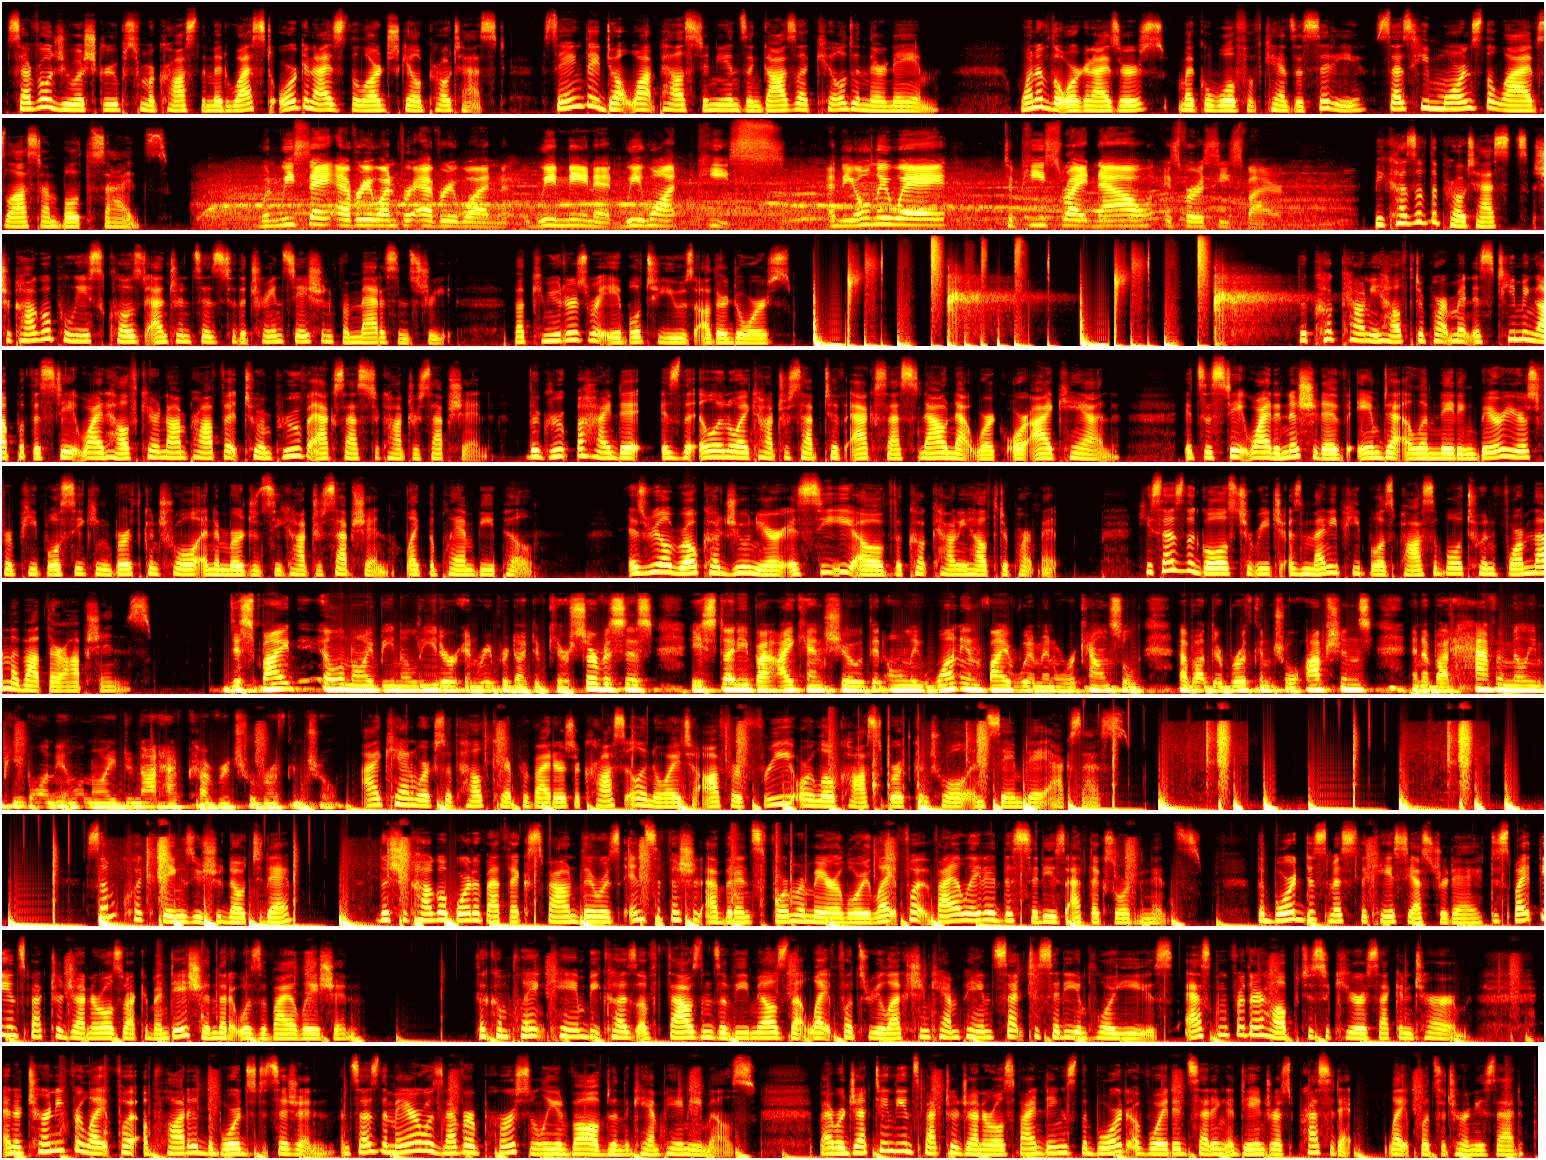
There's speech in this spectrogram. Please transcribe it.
Several Jewish groups from across the Midwest organized the large scale protest, saying they don't want Palestinians in Gaza killed in their name. One of the organizers, Michael Wolf of Kansas City, says he mourns the lives lost on both sides. When we say everyone for everyone, we mean it. We want peace. And the only way to peace right now is for a ceasefire. Because of the protests, Chicago police closed entrances to the train station from Madison Street, but commuters were able to use other doors. The Cook County Health Department is teaming up with a statewide healthcare nonprofit to improve access to contraception. The group behind it is the Illinois Contraceptive Access Now Network, or ICAN. It's a statewide initiative aimed at eliminating barriers for people seeking birth control and emergency contraception, like the Plan B pill. Israel Rocha Jr. is CEO of the Cook County Health Department. He says the goal is to reach as many people as possible to inform them about their options. Despite Illinois being a leader in reproductive care services, a study by ICAN showed that only one in five women were counseled about their birth control options, and about half a million people in Illinois do not have coverage for birth control. ICAN works with healthcare providers across Illinois to offer free or low cost birth control and same day access. Some quick things you should know today. The Chicago Board of Ethics found there was insufficient evidence former Mayor Lori Lightfoot violated the city's ethics ordinance. The board dismissed the case yesterday, despite the Inspector General's recommendation that it was a violation. The complaint came because of thousands of emails that Lightfoot's reelection campaign sent to city employees, asking for their help to secure a second term. An attorney for Lightfoot applauded the board's decision and says the mayor was never personally involved in the campaign emails. By rejecting the inspector general's findings, the board avoided setting a dangerous precedent, Lightfoot's attorney said.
